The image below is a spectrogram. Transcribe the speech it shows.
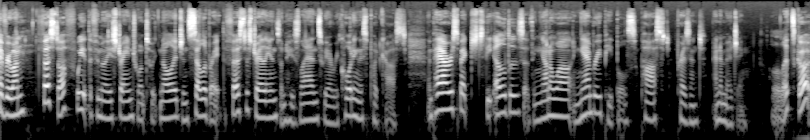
everyone. First off, we at The Familiar Strange want to acknowledge and celebrate the first Australians on whose lands we are recording this podcast and pay our respect to the elders of the Ngunnawal and Ngambri peoples, past, present, and emerging. Let's go.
